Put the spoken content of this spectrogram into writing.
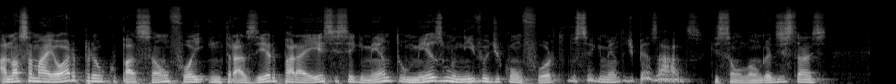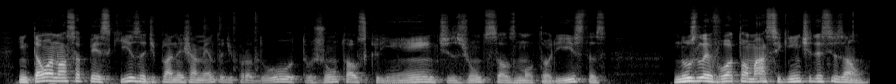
a nossa maior preocupação foi em trazer para esse segmento o mesmo nível de conforto do segmento de pesados, que são longas distâncias. Então, a nossa pesquisa de planejamento de produto, junto aos clientes, junto aos motoristas, nos levou a tomar a seguinte decisão:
